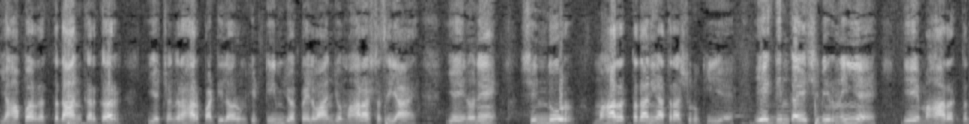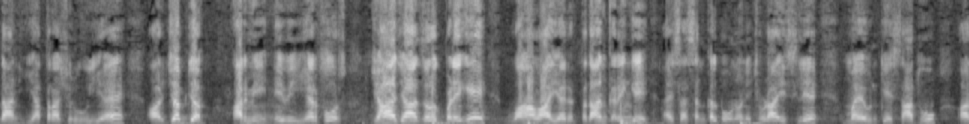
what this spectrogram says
यहाँ पर रक्तदान कर कर ये चंद्रहार पाटिल और उनकी टीम जो है, पहलवान जो महाराष्ट्र से है ये इन्होंने सिंदूर महारक्तदान यात्रा शुरू की है। एक दिन का ये शिविर नहीं है, ये महारक्तदान यात्रा शुरू हुई है और जब जब आर्मी, नेवी एयरफोर्स जहाँ जहाँ ज़रूरत पड़ेगी वहाँ वहाँ यह रक्तदान करेंगे, ऐसा संकल्प उन्होंने छोड़ा। इसलिए मैं उनके साथ हूँ और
